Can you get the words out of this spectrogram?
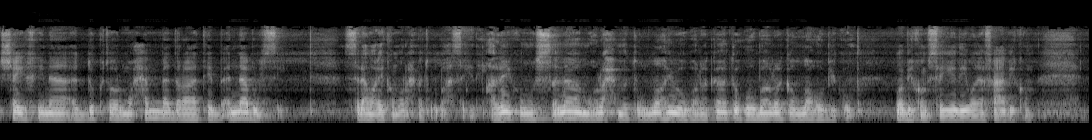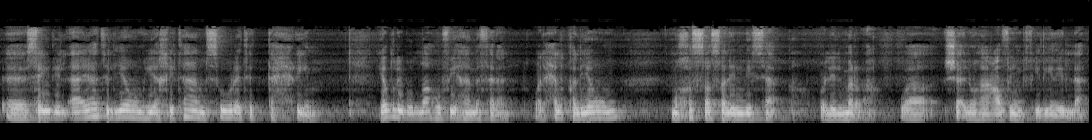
شيخنا الدكتور محمد راتب النابلسي. السلام عليكم ورحمة الله سيدي. عليكم السلام ورحمة الله وبركاته وبارك الله بكم. وبكم سيدي ونفع بكم. آه، سيدي الآيات اليوم هي ختام سورة التحريم. يضرب الله فيها مثلا والحلقة اليوم مخصصة للنساء وللمرأة وشأنها عظيم في دين الله.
